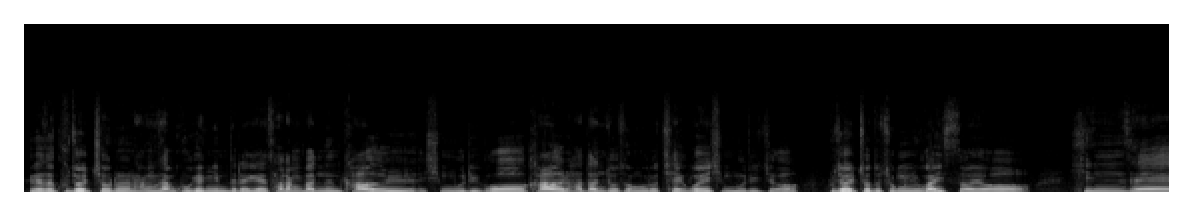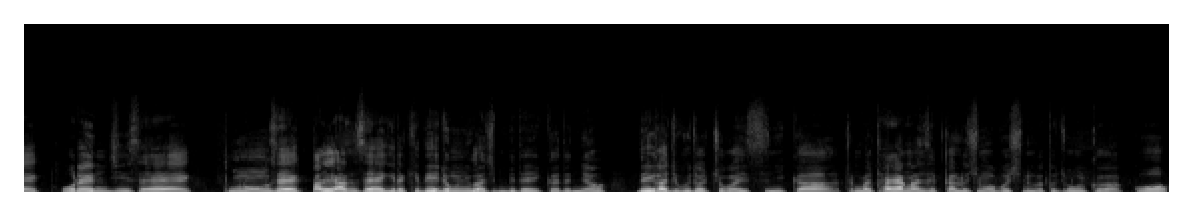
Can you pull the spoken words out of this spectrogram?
그래서 구절초는 항상 고객님들에게 사랑받는 가을 식물이고 가을 하단 조성으로 최고의 식물이죠. 구절초도 종류가 있어요. 흰색, 오렌지색, 분홍색, 빨간색 이렇게 네 종류가 준비되어 있거든요. 네 가지 구절초가 있으니까 정말 다양한 색깔로 심어 보시는 것도 좋을 것 같고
